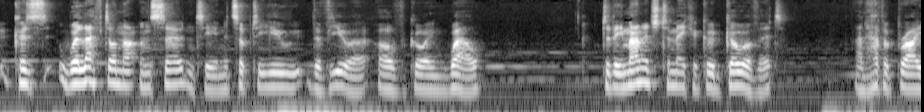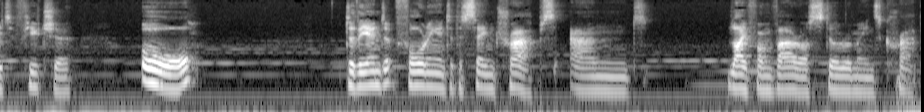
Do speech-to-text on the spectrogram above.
because we're left on that uncertainty, and it's up to you, the viewer, of going, well, do they manage to make a good go of it and have a bright future, or do they end up falling into the same traps and life on Varos still remains crap?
